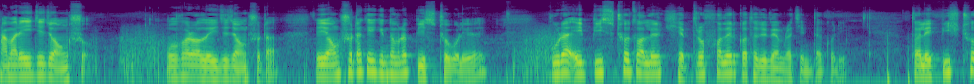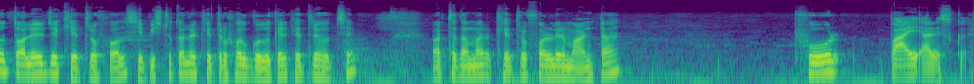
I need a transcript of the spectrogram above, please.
আমার এই যে যে অংশ ওভারঅল এই যে যে অংশটা, এই অংশটাকেই কিন্তু আমরা পৃষ্ঠ বলি রাইট পুরা এই পৃষ্ঠতলের ক্ষেত্রফলের কথা যদি আমরা চিন্তা করি, তাহলে এই পৃষ্ঠতলের যে ক্ষেত্রফল, সেই পৃষ্ঠতলের ক্ষেত্রফল গোলকের ক্ষেত্রে হচ্ছে, অর্থাৎ আমার ক্ষেত্রফলের মানটা ফোর পাই আর স্কোয়ার।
